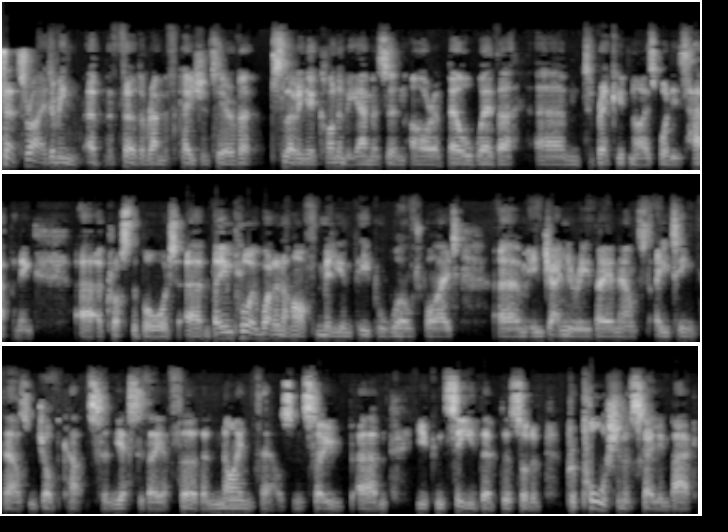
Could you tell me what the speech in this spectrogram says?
that's right. I mean, uh, further ramifications here of a slowing economy. Amazon are a bellwether um, to recognise what is happening uh, across the board. Um, they employ one and a half million people worldwide. Um, in January, they announced 18,000 job cuts, and yesterday a further 9,000. So um, you can see the, the sort of proportion of scaling back.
